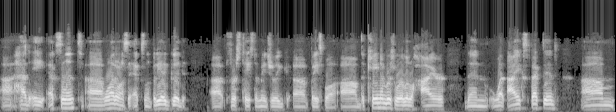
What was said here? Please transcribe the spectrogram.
uh, had a excellent, uh, well, I don't want to say excellent, but he had a good first taste of Major League Baseball. Um, the K numbers were a little higher than what I expected. Um,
